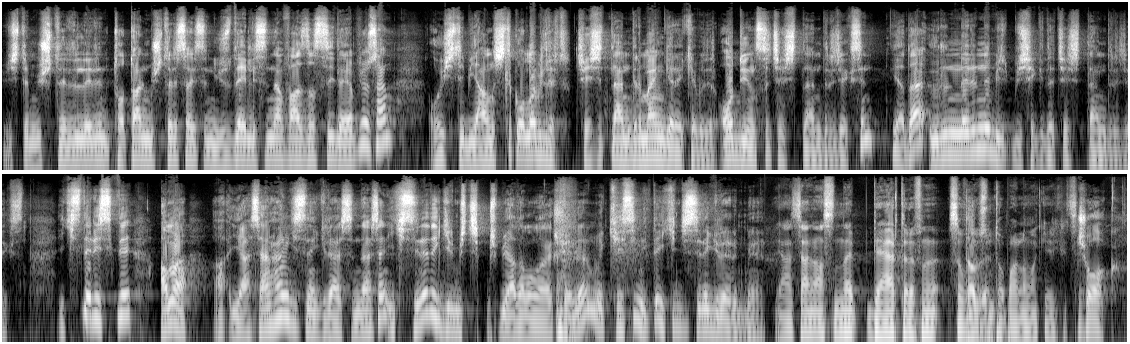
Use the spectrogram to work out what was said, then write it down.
işte müşterilerin total müşteri sayısının yüzde 50'sinden fazlasıyla yapıyorsan o işte bir yanlışlık olabilir. Çeşitlendirmen gerekebilir. Audience'ı çeşitlendireceksin ya da ürünlerini bir, bir şekilde çeşitlendireceksin. İkisi de riskli ama ya sen hangisine girersin dersen ikisine de girmiş çıkmış bir adam olarak söylüyorum ve kesinlikle ikincisine girerim yani. Yani sen aslında hep değer tarafını savunuyorsun Tabii. toparlamak gerekirse. Çok.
